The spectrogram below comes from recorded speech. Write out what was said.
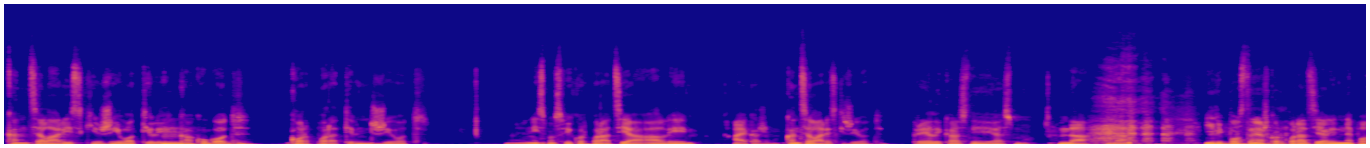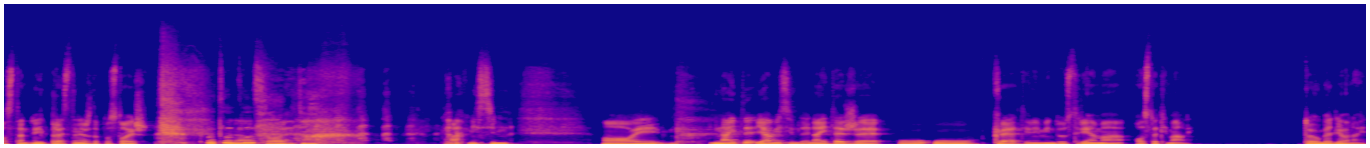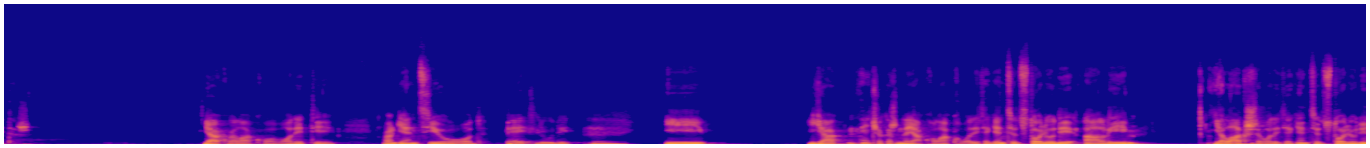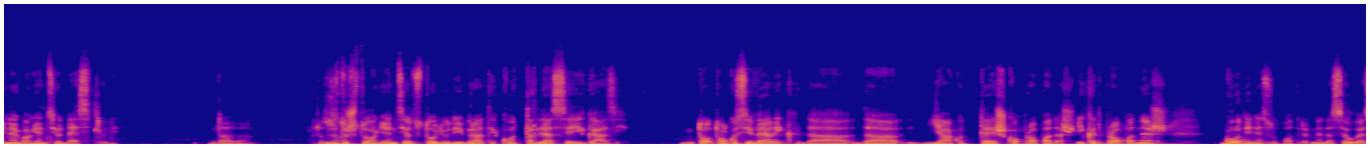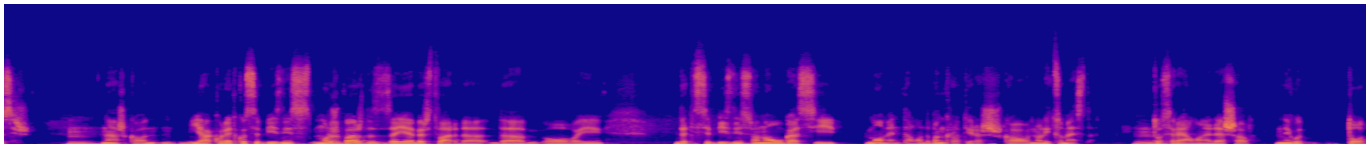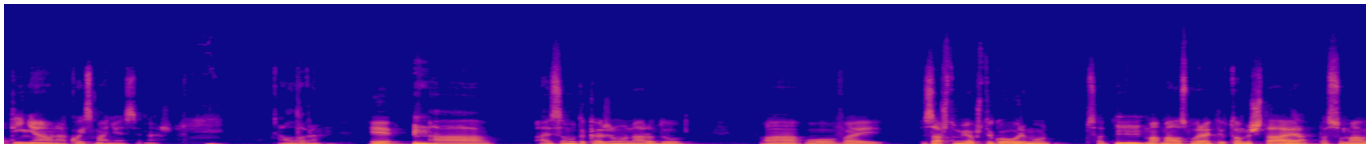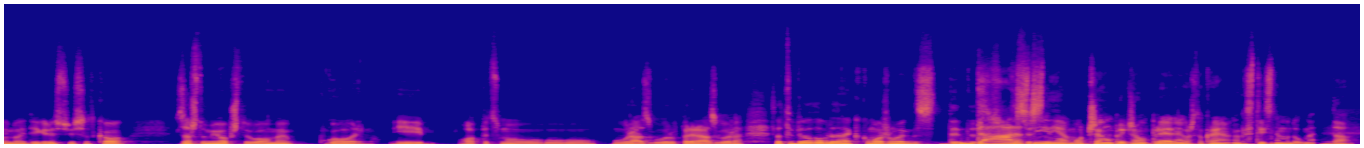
kancelarijski život ili Mm. kako god, korporativni život. Nismo svi korporacija, ali, aj kažem, kancelarijski život. Pre ili kasnije jesmo. Da, da. Ili postaneš korporacija ili ne postan, ili prestaneš da postojiš. Da, to je to. Pa mislim, ovaj, najte, ja mislim da je najteže u, u kreativnim industrijama ostati mali. To je ubedljivo najteže. Jako je lako voditi agenciju od pet ljudi Mm. i ja neću kažem da je jako lako voditi agenciju od 100 ljudi, ali je lakše voditi agenciju od 100 ljudi nego agenciju od 10 ljudi. Da, da. Razumem. Zato što agencija od 100 ljudi, brate, kotrlja se i gazi. To, toliko si velik da, da jako teško propadaš. I kad propadneš, godine su potrebne da se ugasiš. Mm. Znaš, kao, jako redko se biznis, moraš baš da zajebeš stvar, da, da, ovaj, da ti se biznis ono ugasi momentalno, da bankrotiraš kao na licu mesta. Mm. To se realno ne dešava. Nego to tinja onako i smanjuje se, znaš. Ali dobro. E, a, aj samo da kažemo narodu, a, ovaj, zašto mi uopšte govorimo, sad Mm. ma, malo smo rekli o tome šta je, Da. pa smo malo imali digresiju i sad kao, zašto mi uopšte u ovome govorimo? I opet smo u, u, u, razgovoru, pre razgovora. Zato je bilo dobro da nekako možemo uvek da, s- da, da, Da, da, se snimamo. O čemu pričamo pre nego što krenemo, stisnemo dugme. Da.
